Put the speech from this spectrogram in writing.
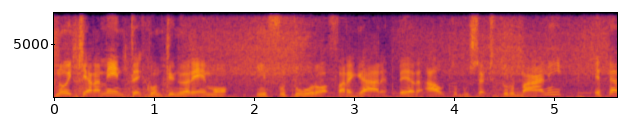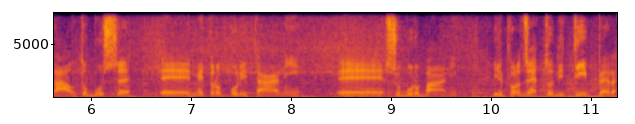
Noi chiaramente continueremo in futuro a fare gare per autobus extraurbani e per autobus eh, metropolitani eh, suburbani. Il progetto di Tipper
